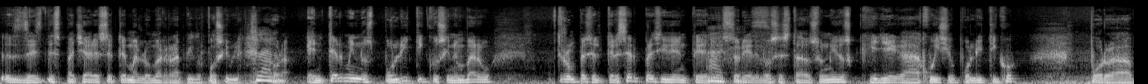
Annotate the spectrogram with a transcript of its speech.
des- despachar ese tema lo más rápido posible. Claro. Ahora, en términos políticos, sin embargo, Trump es el tercer presidente en la Así historia es. de los Estados Unidos que llega a juicio político por, ah,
